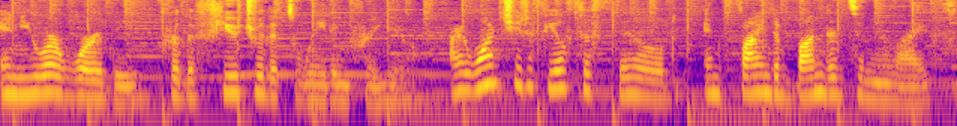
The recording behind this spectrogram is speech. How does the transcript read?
and you are worthy for the future that's waiting for you. I want you to feel fulfilled and find abundance in your life.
